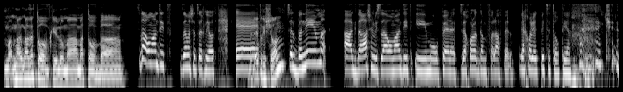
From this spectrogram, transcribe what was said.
מה, מה זה טוב, כאילו, מה, מה טוב ב... סדרה רומנטית, זה מה שצריך להיות. בדייט ראשון? אצל בנים ההגדרה של מסעדה רומנטית היא מעורפלת, זה יכול להיות גם פלאפל. זה יכול להיות פיצה טורטיה. כן.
